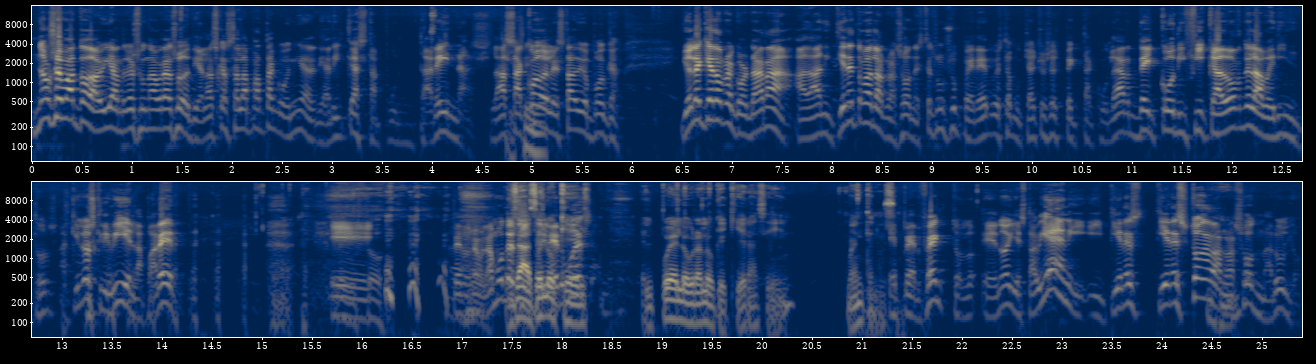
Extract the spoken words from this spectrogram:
No se va todavía, Andrés. Un abrazo desde Alaska hasta la Patagonia, desde Arica hasta Punta Arenas. La sacó del estadio podcast. Yo le quiero recordar a, a Dani, tiene toda la razón. Este es un superhéroe, este muchacho es espectacular, decodificador de laberintos. Aquí lo escribí en la pared. Eh, pero si hablamos de O sea, hace lo que él puede lograr lo que quiera, sí. Cuéntenos. eh, perfecto, eh, no, y está bien, y, y tienes, tienes toda la razón, Marulo.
